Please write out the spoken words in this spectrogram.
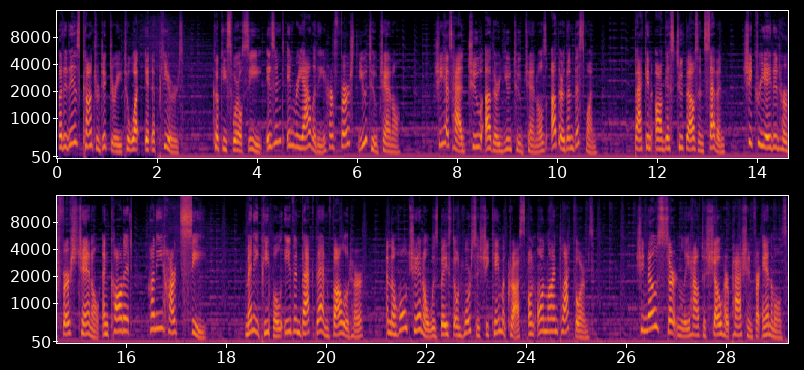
but it is contradictory to what it appears. Cookie Swirl C isn't in reality her first YouTube channel. She has had two other YouTube channels other than this one. Back in August 2007, she created her first channel and called it Honey Hearts C. Many people even back then followed her, and the whole channel was based on horses she came across on online platforms. She knows certainly how to show her passion for animals.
